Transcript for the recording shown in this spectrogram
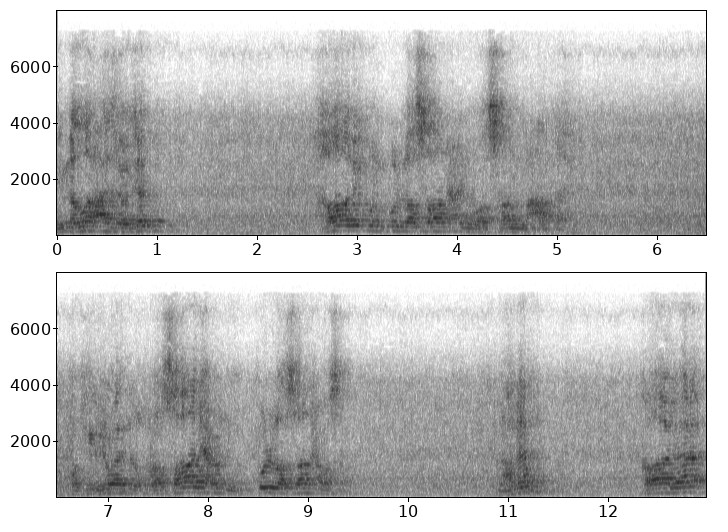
إن الله عز وجل خالق كل صانع وصنعته وفي الرواية الأخرى صانع كل صانع وصنع. معنى؟ قال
